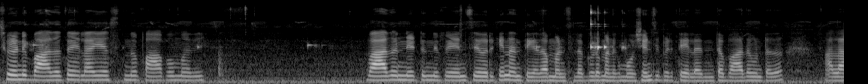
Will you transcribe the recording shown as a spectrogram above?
చూడండి బాధతో ఎలా చేస్తుందో పాపం అది. బాధ ఉన్నట్టుంది ఫ్రెండ్స్ ఎవరికైనా అంతే కదా. మనసులో కూడా మనకు మోషన్స్ పెడితే ఎలా ఎంత బాధ ఉంటుందో. అలా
